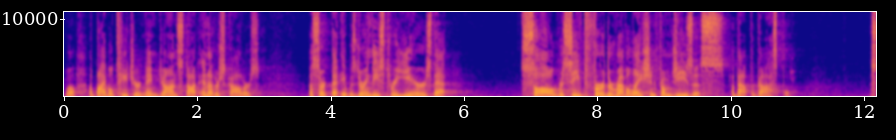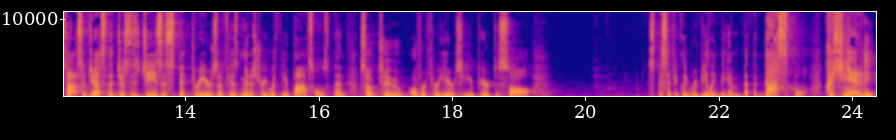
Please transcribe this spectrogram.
Well, a Bible teacher named John Stott and other scholars assert that it was during these three years that Saul received further revelation from Jesus about the gospel. Stott suggests that just as Jesus spent three years of his ministry with the apostles, then so too, over three years, he appeared to Saul specifically revealing to him that the gospel, Christianity,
